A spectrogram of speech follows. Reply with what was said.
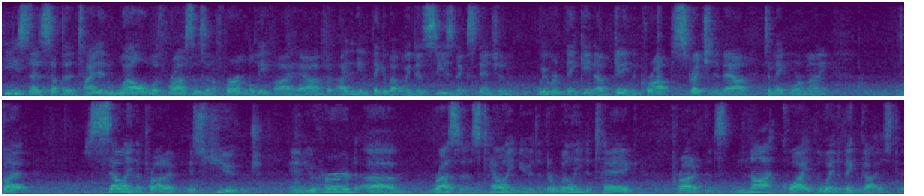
he said something that tied in well with Russ's and a firm belief I have, but I didn't even think about when we did season extension. We were thinking of getting the crop, stretching it out to make more money. But selling the product is huge. And you heard um, Russ's telling you that they're willing to take product that's not quite the way the big guys do.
